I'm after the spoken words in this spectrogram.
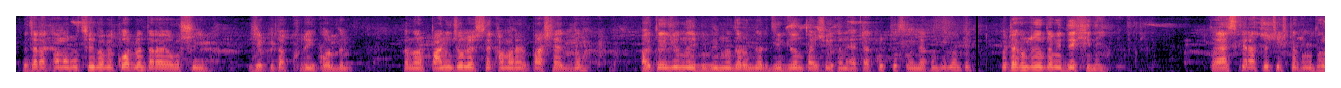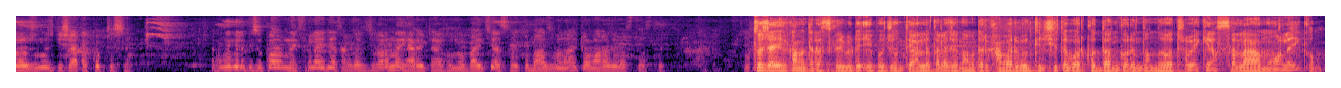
তো যারা খামার হচ্ছে এইভাবে করবেন, তারা অবশ্যই যে খুঁড়েই করবেন। কারণ আর পানি চলে এসছে খামারের পাশে একদম। হয়তো এই জন্যই বিভিন্ন ধরনের জীবজন্তু এসে এখানে অ্যাটাক করতেছে। মানে এখন পর্যন্ত, ওইটা এখন পর্যন্ত আমি দেখি নাই তো আজকে রাতে চেষ্টা করব ধরার জন্য কিছু অ্যাটাক করতেছে। এখন এগুলো কিছু করার নেই, ফেলাই দিয়ে থাকার কিছু করার নেই, আর এটা এখনও বাইকে আছে, একটু বাঁচবে না, একটু মারা যাবে আস্তে আস্তে। তো যাই হোক, আমাদের আজকের ভিডিও এ পর্যন্ত আল্লাহ তালা যেন আমাদের খামার এবং কৃষিতে বরকত দান করেন। ধন্যবাদ সবাইকে। আসসালামু আলাইকুম।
